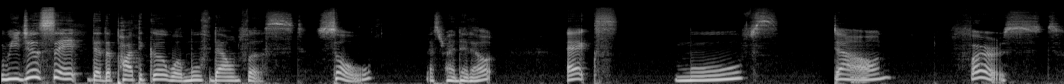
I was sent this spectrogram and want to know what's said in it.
We just said that the particle will move down first. So, let's write that out. X moves down first.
